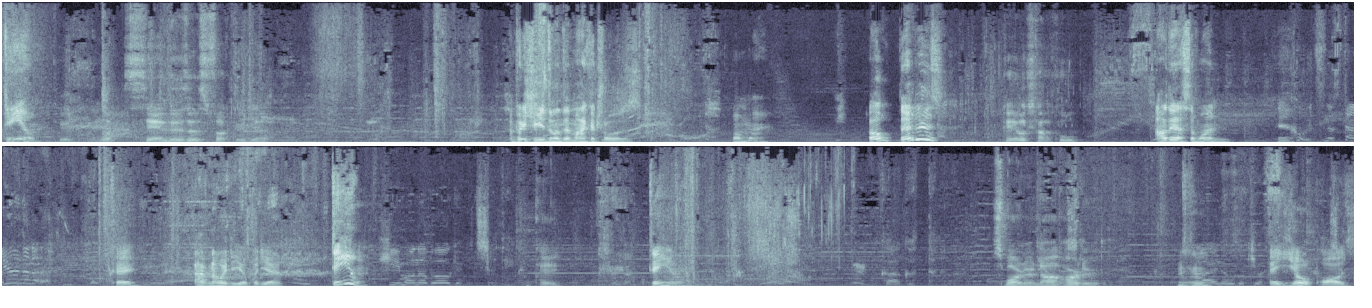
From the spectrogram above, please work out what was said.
Damn. Dude, what stand is this fucker get? I'm pretty sure he's the one that mind controls. Oh my. Oh, there it is. Okay, it looks kind of cool. I don't think that's the one. Yeah. Okay. I have no idea, but yeah. Damn. Okay. Damn. Smarter, not harder. hmm Hey, yo, pause.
